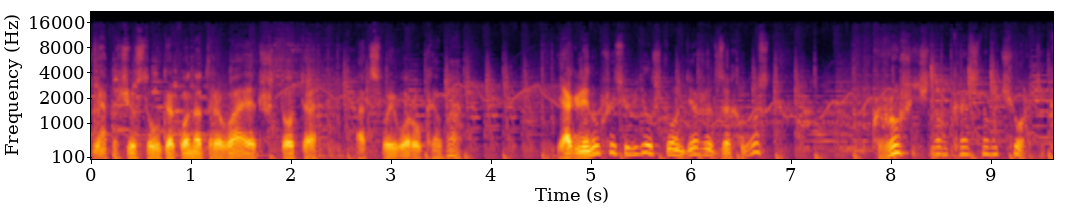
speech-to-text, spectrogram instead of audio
Я почувствовал, как он отрывает что-то от своего рукава. И, оглянувшись, увидел, что он держит за хвост крошечного красного чертика.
